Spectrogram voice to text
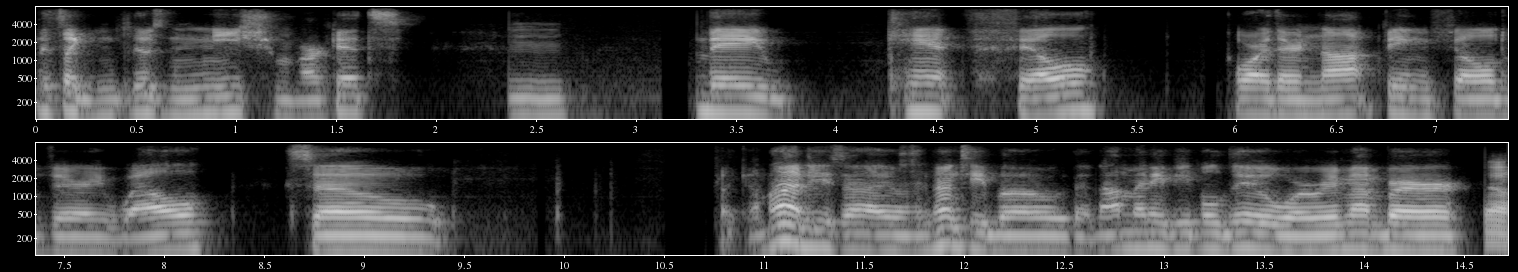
it's like those niche markets Mm. they can't fill or they're not being filled very well. So like a Manji Sai or an Untibo that not many people do or remember. Yeah.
